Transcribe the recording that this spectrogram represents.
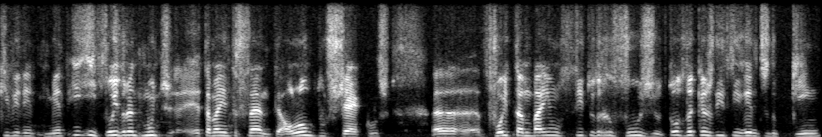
que evidentemente, e, e, foi durante muitos, é também interessante, ao longo dos séculos, uh, foi também um sítio de refúgio. Todos aqueles dissidentes de Pequim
